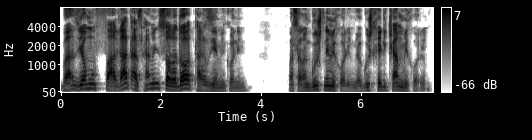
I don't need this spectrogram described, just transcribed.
بعضیامون فقط از همین سالادات تغذیه می‌کنیم. مثلا گوشت نمی‌خوریم یا گوشت خیلی کم می‌خوریم.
